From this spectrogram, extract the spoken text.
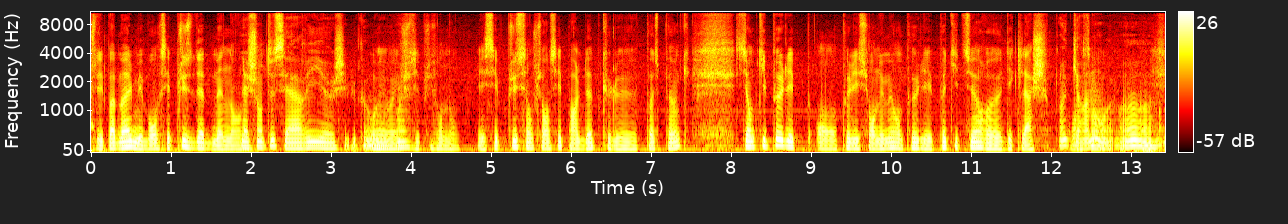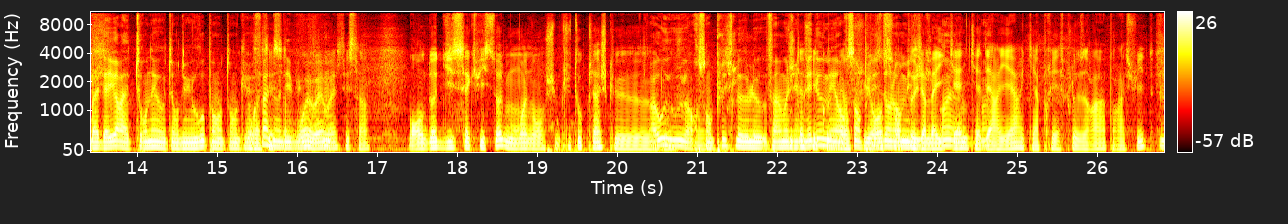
c'est pas mal, mais bon, c'est plus dub maintenant. La chanteuse, c'est Harry, je sais plus comment. Ouais, ouais, je sais plus son nom et c'est plus influencé par le dub que le post-punk. C'est un petit peu les, on peut les surnommer un peu les petites sœurs euh, des Clash. Oui, carrément. Bah, D'ailleurs, elle tournait autour du groupe en tant que fan au début. Ouais, ouais, ouais, c'est ça. Bon, on doit dire Sex Pistols, mais moi non, je suis plutôt Clash que. Ah oui, oui, on ressent plus le. Enfin, moi j'aime les deux, mais on ressent plus dans leur musique. un peu jamaïcaine qu'il y a derrière et qui après explosera par la suite. Mm.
